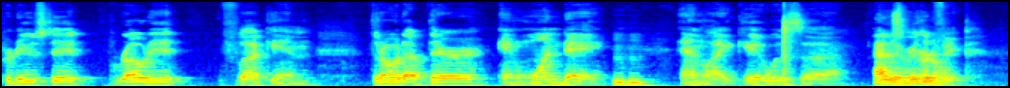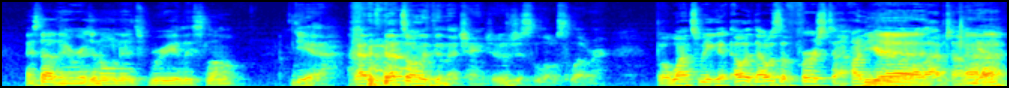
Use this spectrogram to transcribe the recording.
produced it, wrote it, fucking throw it up there in one day, hmm and like it was, uh, I have the original. perfect. I saw the original and it's really slow. Yeah, that's that's the only thing that changed. It was just a little slower. But once we got, oh, that was the first time on your Yeah, laptop, uh-huh. yeah.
